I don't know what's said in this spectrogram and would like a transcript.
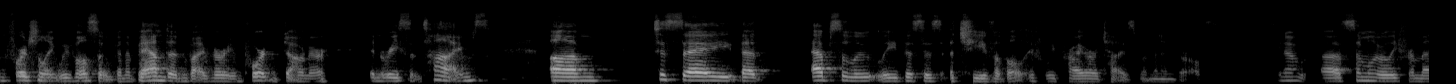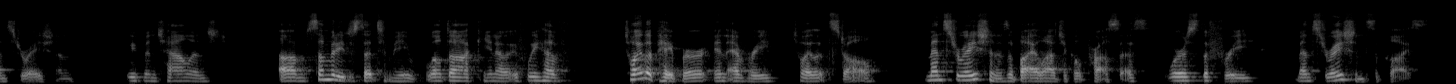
Unfortunately, we've also been abandoned by a very important donor in recent times. Um, to say that absolutely this is achievable if we prioritize women and girls. You know, uh, similarly for menstruation, we've been challenged. Um, somebody just said to me, well, doc, you know, if we have toilet paper in every toilet stall, menstruation is a biological process. Where's the free menstruation supplies?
